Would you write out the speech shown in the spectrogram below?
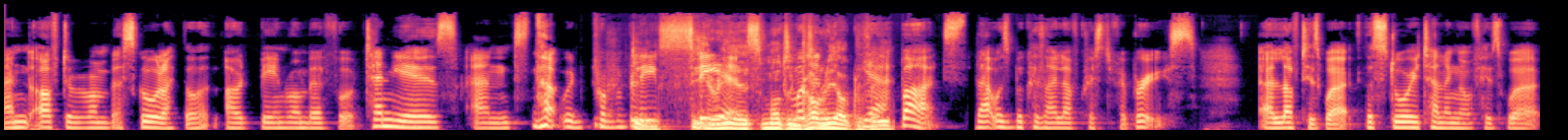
and mm. after Rambert school, I thought I would be in Rambert for 10 years and that would probably serious modern, modern, choreography. Yeah, but that was because I love Christopher Bruce. I loved his work, the storytelling of his work.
